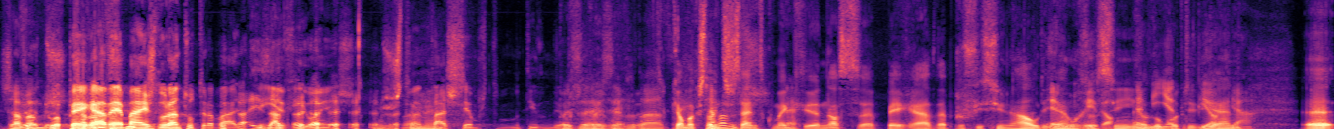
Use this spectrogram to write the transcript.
já vamos. A tua já pegada vamos- é mais durante o trabalho. em aviões, não é? Justamente. estás sempre metido neles. Pois é, isso é verdade. Que é uma questão Já vamos- interessante, como é, é. que a nossa pegada profissional, É digamos horrível. assim, a ou do é cotidiano, eh,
